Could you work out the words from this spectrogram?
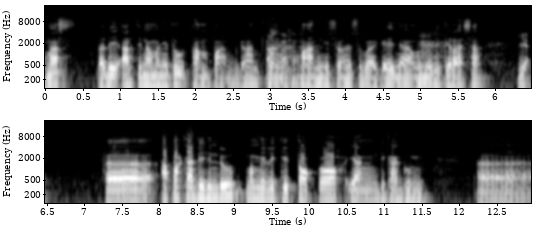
Mas tadi arti namanya itu tampan, ganteng, manis dan sebagainya, memiliki rasa. Ya. eh, apakah di Hindu memiliki tokoh yang dikagumi? Eh,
